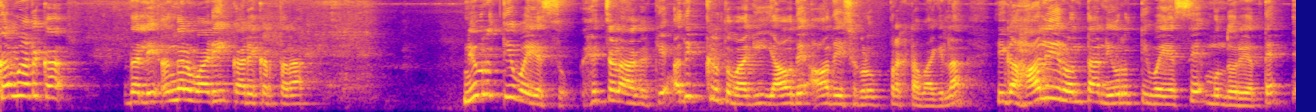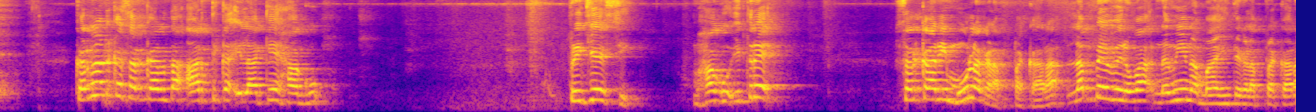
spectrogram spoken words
ಕರ್ನಾಟಕದಲ್ಲಿ ಅಂಗನವಾಡಿ ಕಾರ್ಯಕರ್ತರ ನಿವೃತ್ತಿ ವಯಸ್ಸು ಹೆಚ್ಚಳ ಆಗೋಕ್ಕೆ ಅಧಿಕೃತವಾಗಿ ಯಾವುದೇ ಆದೇಶಗಳು ಪ್ರಕಟವಾಗಿಲ್ಲ. ಈಗ ಹಾಲಿ ಇರುವಂಥ ನಿವೃತ್ತಿ ವಯಸ್ಸೇ ಮುಂದುವರಿಯುತ್ತೆ. ಕರ್ನಾಟಕ ಸರ್ಕಾರದ ಆರ್ಥಿಕ ಇಲಾಖೆ ಹಾಗೂ ಪ್ರಿಜೆಸಿ ಹಾಗೂ ಇತರೆ ಸರ್ಕಾರಿ ಮೂಲಗಳ ಪ್ರಕಾರ ಲಭ್ಯವಿರುವ ನವೀನ ಮಾಹಿತಿಗಳ ಪ್ರಕಾರ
